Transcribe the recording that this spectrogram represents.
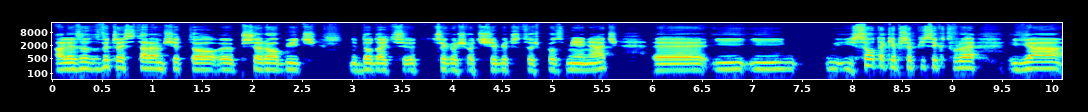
ale zazwyczaj staram się to przerobić, dodać czegoś od siebie, czy coś pozmieniać i, i i są takie przepisy, które ja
